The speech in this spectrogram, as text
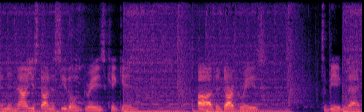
and then now you're starting to see those grays kick in. Uh, the dark grays to be exact.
